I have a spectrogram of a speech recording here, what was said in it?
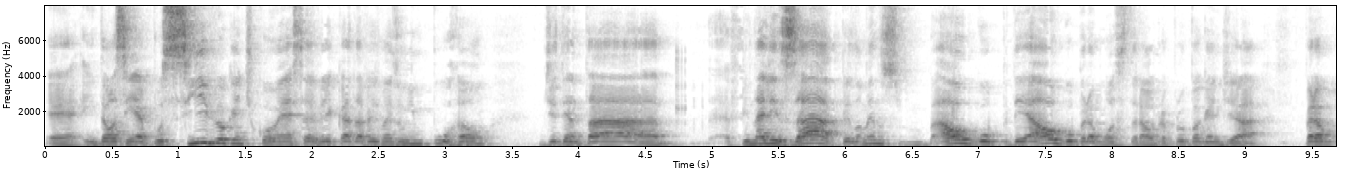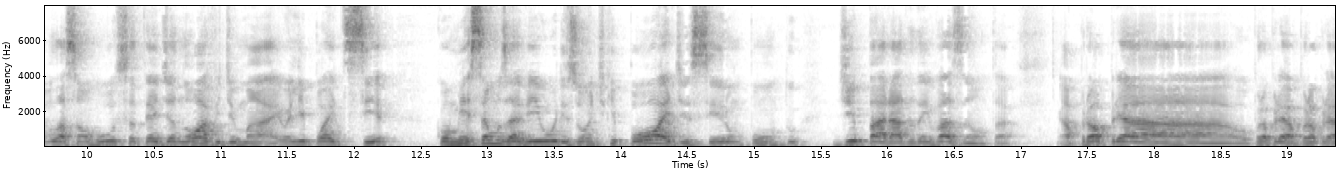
É, então, assim, é possível que a gente comece a ver cada vez mais um empurrão de tentar é, finalizar, pelo menos algo, ter algo para mostrar, para propagandear para a população russa até dia 9 de maio. Ele pode ser começamos a ver o horizonte que pode ser um ponto de parada da invasão. Tá? A própria, a própria, a própria,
